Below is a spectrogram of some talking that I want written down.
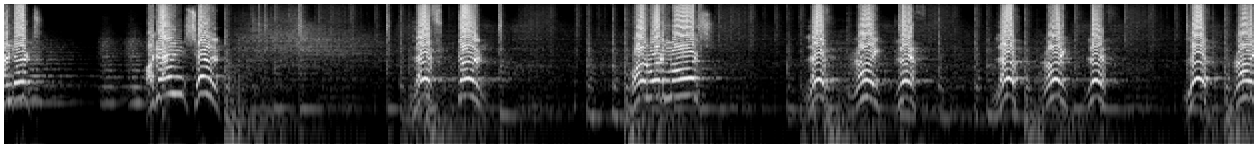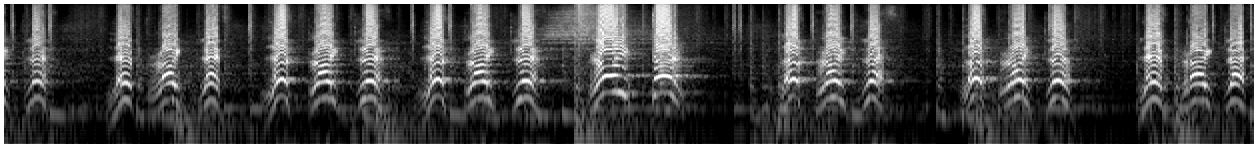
Standards! Attention! Left turn! Forward march! Left, right, left! Left, right, left! Left, right, left! Left, right, left! Left, right, left! Left, right, left! Right turn! Left, right, left! Left, right, left! Left, right, left!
